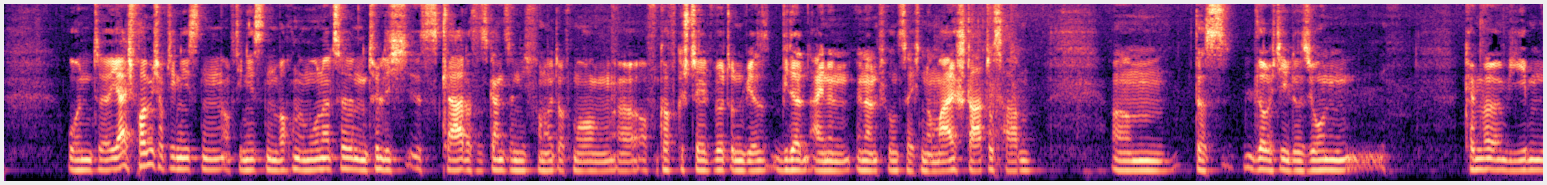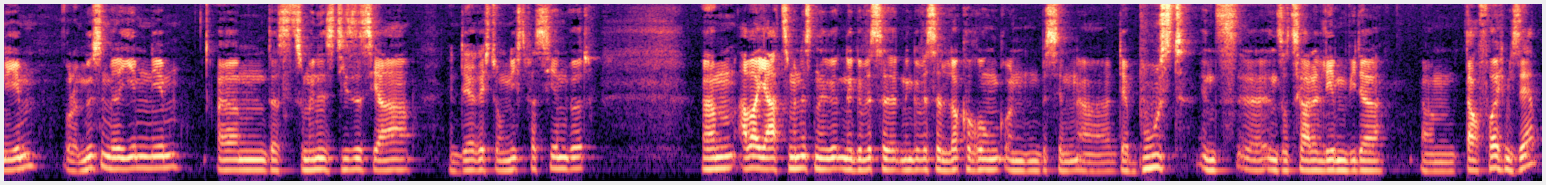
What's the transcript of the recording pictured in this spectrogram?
Und äh, ja, ich freue mich auf die nächsten, auf die nächsten Wochen und Monate. Natürlich ist klar, dass das Ganze nicht von heute auf morgen äh, auf den Kopf gestellt wird und wir wieder einen in Anführungszeichen Normalstatus haben. Ähm, das, glaube ich, die Illusion können wir irgendwie jedem nehmen oder müssen wir jedem nehmen, ähm, dass zumindest dieses Jahr in der Richtung nichts passieren wird. Ähm, aber ja, zumindest eine, eine, gewisse, eine gewisse Lockerung und ein bisschen äh, der Boost ins, äh, ins soziale Leben wieder. Ähm, darauf freue ich mich sehr.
